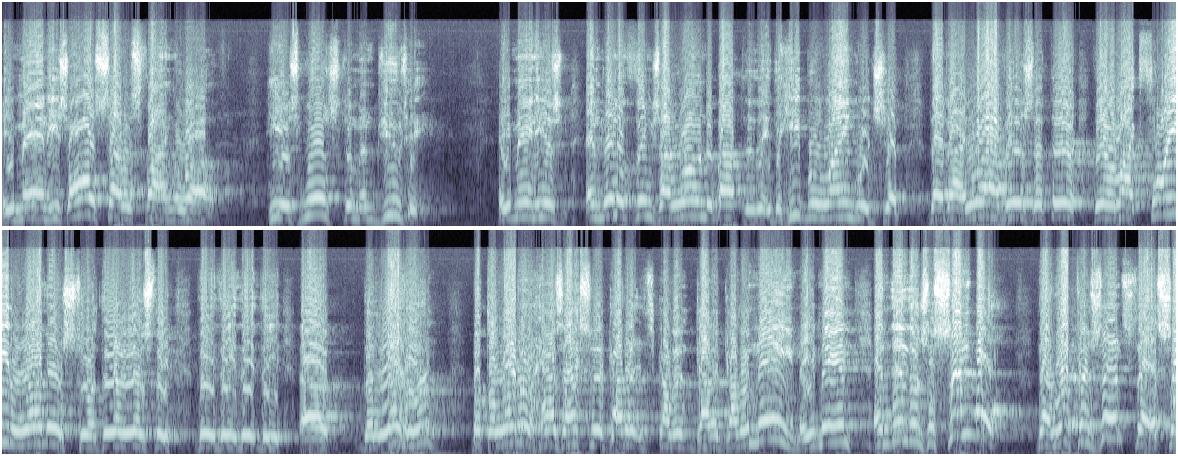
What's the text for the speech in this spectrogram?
Amen. He's all satisfying love. He is wisdom and beauty. Amen. He is, and one of the things I learned about the, the, Hebrew language that, that I love is that there, there are like three levels to it. There is the, the, the, the, the, uh, the letter, but the letter has actually got a, it's got a, got a, got a name. Amen. And then there's a symbol that represents that. So,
